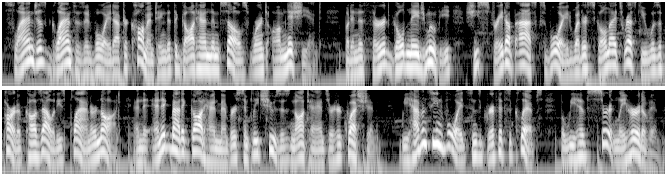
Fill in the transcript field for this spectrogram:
Slan just glances at Void after commenting that the Godhand themselves weren't omniscient, but in the third Golden Age movie, she straight up asks Void whether Skull Knight's rescue was a part of Causality's plan or not, and the enigmatic Godhand member simply chooses not to answer her question. We haven't seen Void since Griffith's Eclipse, but we have certainly heard of him.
